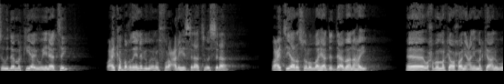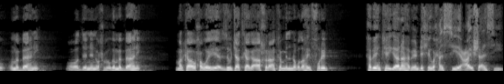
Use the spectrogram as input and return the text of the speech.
Sawda markii ay weynaatay waxay ka baqday nebigu inuu furo calayhi salaatu wasalaam waxay tii yaa rasuul allahi hadda da' baan ahay waxba marka waxaan yani marka anigu uma baahni oo dee nin waxba ugama baahni. Marka waxa weeye zawjaadkaaga aakhiro aan ka mid noqdo hay furin. Habeenkaygana habeen dhixii waxaan siiyey caaisha aan siiyey.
